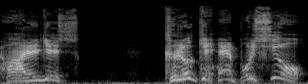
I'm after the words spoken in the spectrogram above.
알겠소. 그렇게 해보시오.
